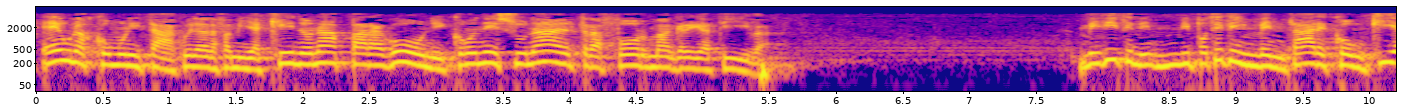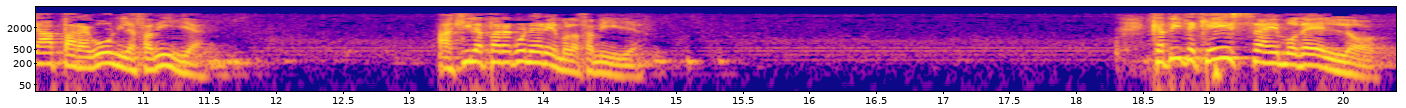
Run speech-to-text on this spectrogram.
È una comunità, quella della famiglia, che non ha paragoni con nessun'altra forma aggregativa. Mi dite, mi, mi potete inventare con chi ha paragoni la famiglia? A chi la paragoneremo la famiglia? Capite che essa è modello.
